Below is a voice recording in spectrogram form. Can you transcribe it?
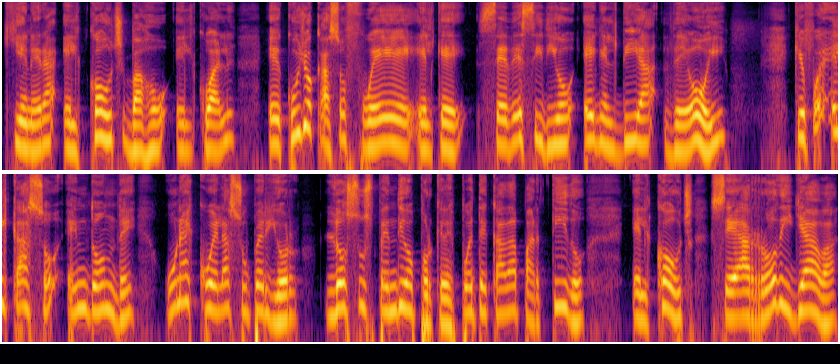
quien era el coach bajo el cual, eh, cuyo caso fue el que se decidió en el día de hoy que fue el caso en donde una escuela superior lo suspendió porque después de cada partido el coach se arrodillaba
